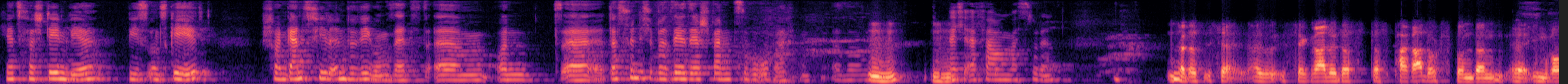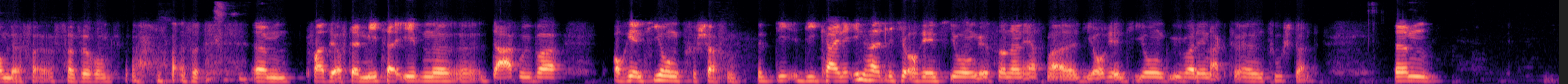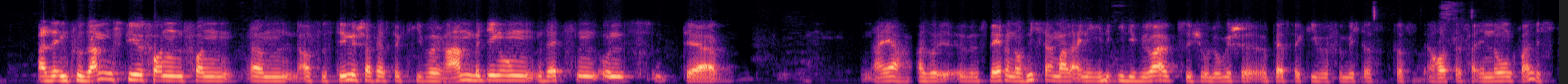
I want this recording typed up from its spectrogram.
jetzt verstehen wir, wie es uns geht, schon ganz viel in Bewegung setzt. Ähm, und äh, das finde ich aber sehr, sehr spannend zu beobachten. Also, mhm, mh. welche Erfahrungen machst du denn? Na, das ist ja, also ist ja gerade das, das Paradoxon dann äh, im Raum der Ver Verwirrung. also ähm, quasi auf der Metaebene äh, darüber Orientierung zu schaffen, die, die keine inhaltliche Orientierung ist, sondern erstmal die Orientierung über den aktuellen Zustand. Ähm, also im Zusammenspiel von, von ähm, aus systemischer Perspektive Rahmenbedingungen setzen und der naja, also es wäre noch nicht einmal eine individualpsychologische Perspektive für mich, das, das Haus der Veränderung, weil ich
